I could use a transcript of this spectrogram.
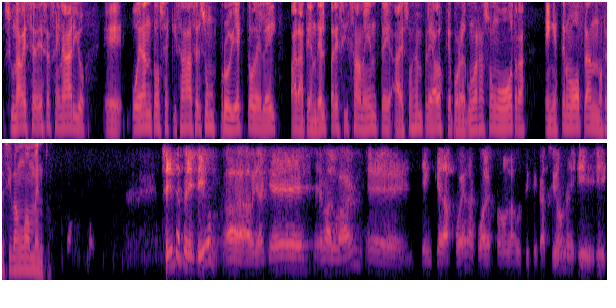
si una vez se dé ese escenario, pueda entonces quizás hacerse un proyecto de ley para atender precisamente a esos empleados que por alguna razón u otra en este nuevo plan no reciban un aumento? Sí, definitivo. Ah, habría que evaluar quién queda fuera, cuáles son las justificaciones y,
